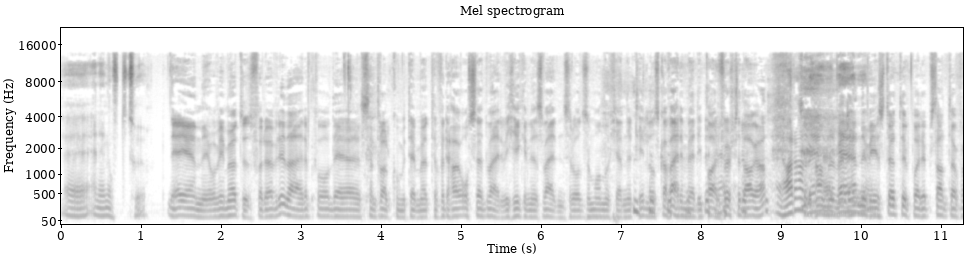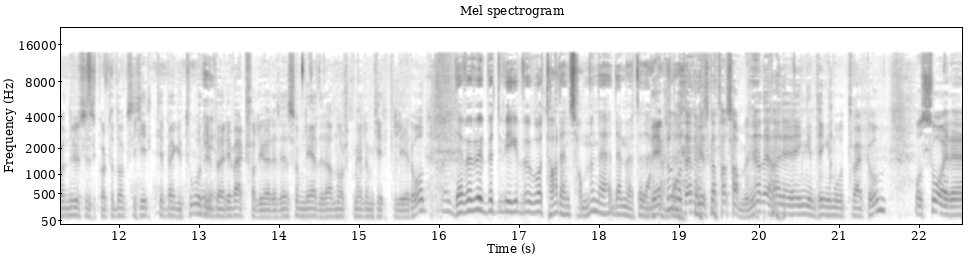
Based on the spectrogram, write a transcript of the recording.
eh, enn en ofte tror. Det er jeg enig i, og vi møtes for øvrig der på det sentralkomitémøtet. For det har jo også et verv i Kirkenes verdensråd som man nå kjenner til, og skal være med de par første dagene. Ja, da, så det kan vel hende vi støtter på representanter for den russisk-ortodokse kirke begge to. Du bør i hvert fall gjøre det som leder av Norsk mellomkirkelig råd. Det vil vi, vi, vi må ta den sammen, det, det møtet der. Det kan godt hende vi skal ta sammen, ja. Det har jeg ingenting imot, tvert om. Og så er det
